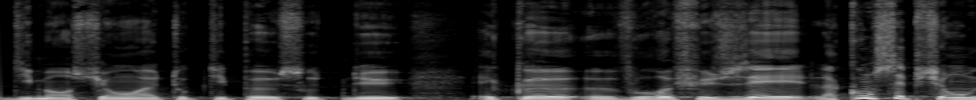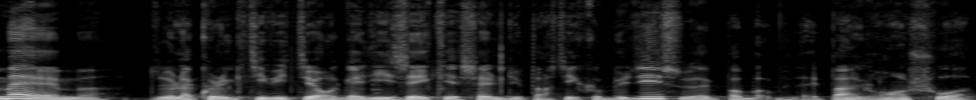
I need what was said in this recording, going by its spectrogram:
dimension un tout petit peu soutenue et que euh, vous refusez la conception même de la collectivité organisée qui est celle du Parti communiste, vous n'avez pas, pas un grand choix.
